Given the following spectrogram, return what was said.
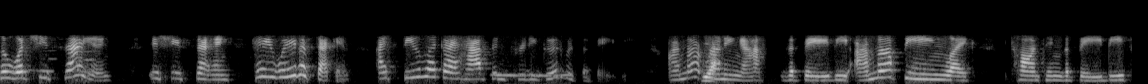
So what she's saying is she's saying, hey, wait a second. I feel like I have been pretty good with the baby. I'm not Yeah. running after the baby. I'm not being like taunting the baby.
